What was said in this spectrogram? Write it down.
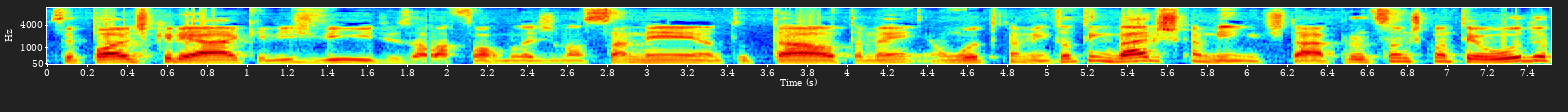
Você pode criar aqueles vídeos, a fórmula de lançamento, tal, também é um outro caminho. Então tem vários caminhos, tá? A produção de conteúdo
